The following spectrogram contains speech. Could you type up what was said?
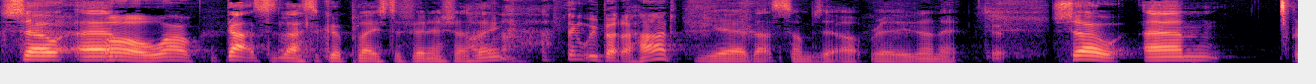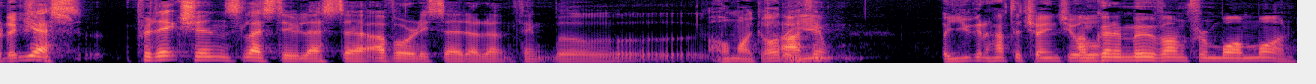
So, um, oh wow, that's that's a good place to finish, I think. I think we better had Yeah, that sums it up, really, doesn't it? So, um, predictions. yes, predictions. Let's do Leicester. I've already said I don't think we'll. Oh my god, are I you think are you going to have to change your? I'm going to move on from one-one.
